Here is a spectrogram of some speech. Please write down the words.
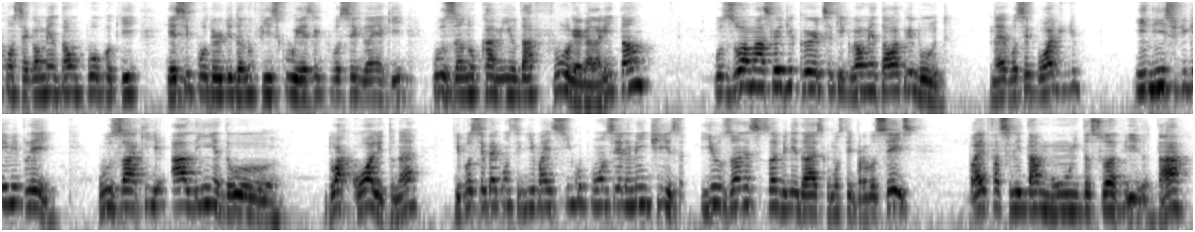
consegue aumentar um pouco aqui esse poder de dano físico extra que você ganha aqui usando o caminho da fúria, galera. Então, usou a máscara de Curtis aqui que vai aumentar o atributo, né? Você pode de início de gameplay usar aqui a linha do do acólito, né? Que você vai conseguir mais 5 pontos em elementista. E usando essas habilidades que eu mostrei para vocês, vai facilitar muito a sua vida, tá?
